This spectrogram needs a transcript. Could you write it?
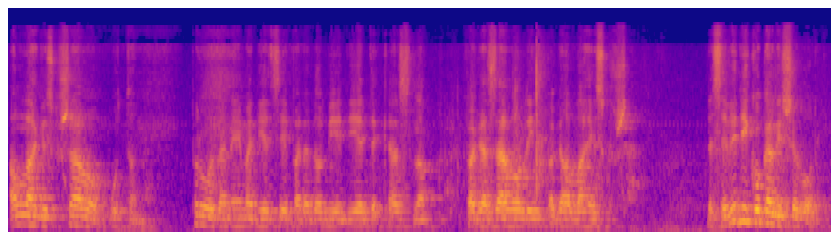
Allah ga iskušavao u tomu. Prvo da nema djece pa da dobije dijete kasno, pa ga zavoli, pa ga Allah iskuša. Da se vidi koga više voli.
